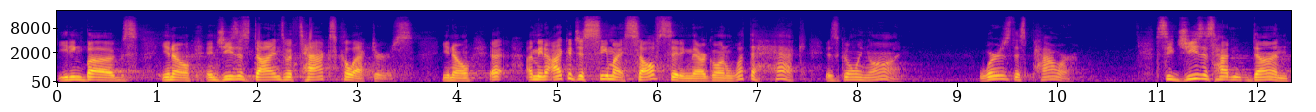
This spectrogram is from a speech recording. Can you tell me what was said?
eating bugs, you know, and Jesus dines with tax collectors. You know, I mean, I could just see myself sitting there going, what the heck is going on? Where is this power? See, Jesus hadn't done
